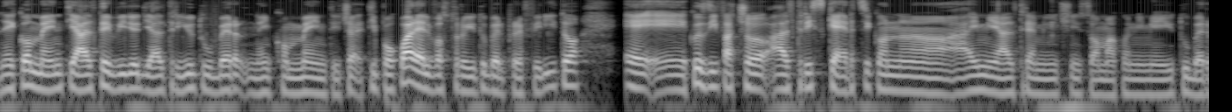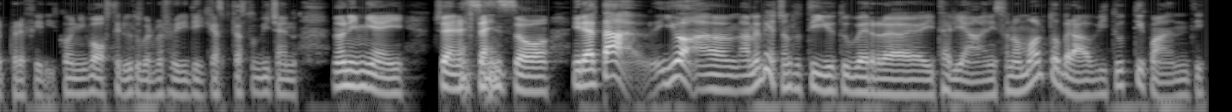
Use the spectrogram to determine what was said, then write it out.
nei commenti altri video di altri youtuber nei commenti Cioè tipo qual è il vostro youtuber preferito? E, e così faccio altri scherzi con uh, ai miei altri amici Insomma con i miei youtuber preferiti Con i vostri youtuber preferiti che sto dicendo Non i miei. Cioè nel senso In realtà io uh, a me piacciono tutti i youtuber uh, italiani Sono molto bravi tutti quanti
